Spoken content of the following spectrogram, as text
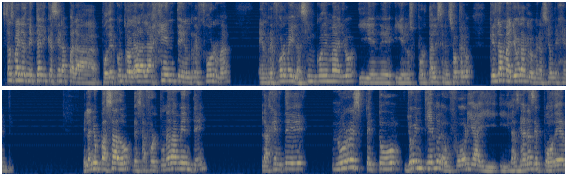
Estas vallas metálicas era para poder controlar a la gente en reforma, en reforma y la 5 de mayo y en, eh, y en los portales en el Zócalo, que es la mayor aglomeración de gente. El año pasado, desafortunadamente, la gente no respetó, yo entiendo la euforia y, y, las ganas de poder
